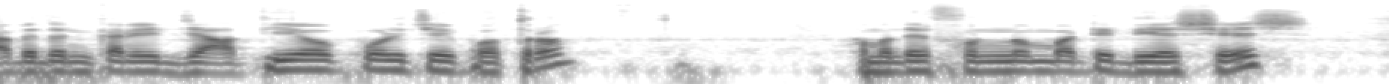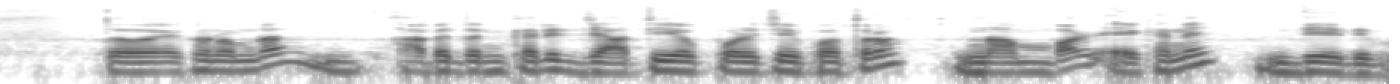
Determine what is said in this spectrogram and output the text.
আবেদনকারীর জাতীয় পরিচয়পত্র। আমাদের ফোন নম্বরটি দিয়ে শেষ। তো এখন আমরা আবেদনকারীর জাতীয় পরিচয়পত্র নাম্বার এখানে দিয়ে দিব।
